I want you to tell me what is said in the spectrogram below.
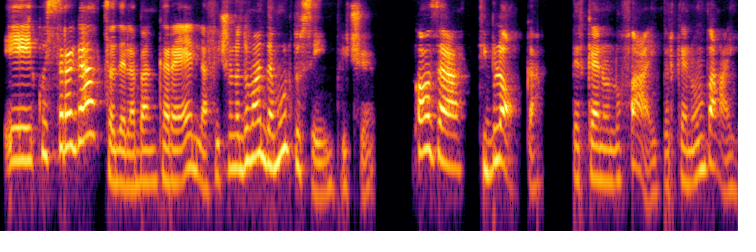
E questa ragazza della bancarella fece una domanda molto semplice. Cosa ti blocca? Perché non lo fai? Perché non vai?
